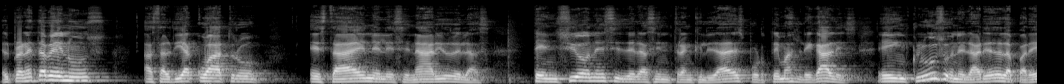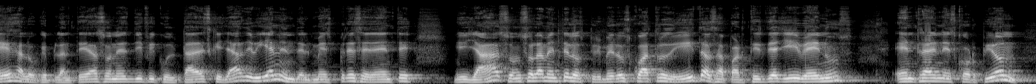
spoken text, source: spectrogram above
El planeta Venus, hasta el día 4, está en el escenario de las tensiones y de las intranquilidades por temas legales e incluso en el área de la pareja lo que plantea son dificultades que ya devienen del mes precedente y ya son solamente los primeros cuatro días. A partir de allí Venus entra en escorpión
